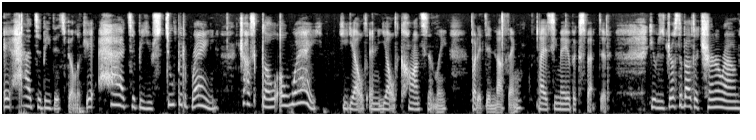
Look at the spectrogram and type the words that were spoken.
It had to be this village. It had to be you stupid rain. Just go away. He yelled and yelled constantly, but it did nothing, as he may have expected. He was just about to turn around,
